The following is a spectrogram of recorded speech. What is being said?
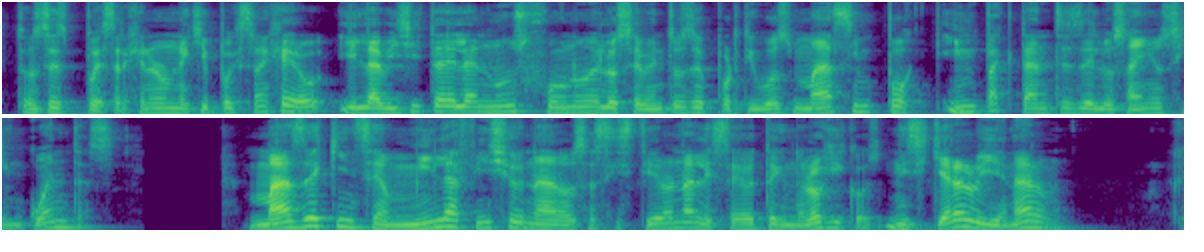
Entonces, pues trajeron un equipo extranjero y la visita de Lanús fue uno de los eventos deportivos más impactantes de los años 50. Más de 15.000 aficionados asistieron al estadio tecnológico, ni siquiera lo llenaron. Ok,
